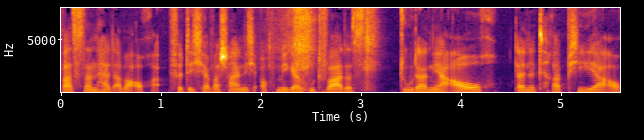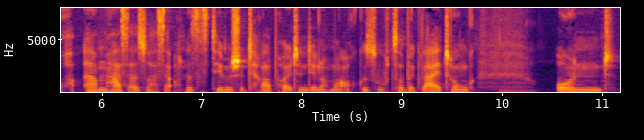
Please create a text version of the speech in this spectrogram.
was dann halt aber auch für dich ja wahrscheinlich auch mega gut war, dass du dann ja auch deine Therapie ja auch ähm, hast. Also du hast ja auch eine systemische Therapeutin dir nochmal auch gesucht zur Begleitung. Und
